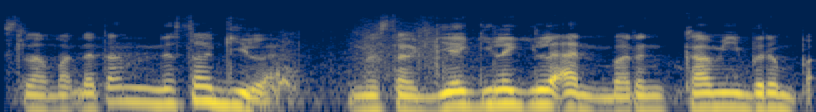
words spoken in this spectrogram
Selamat datang di Nostalgila Nostalgia gila-gilaan bareng kami berempat.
